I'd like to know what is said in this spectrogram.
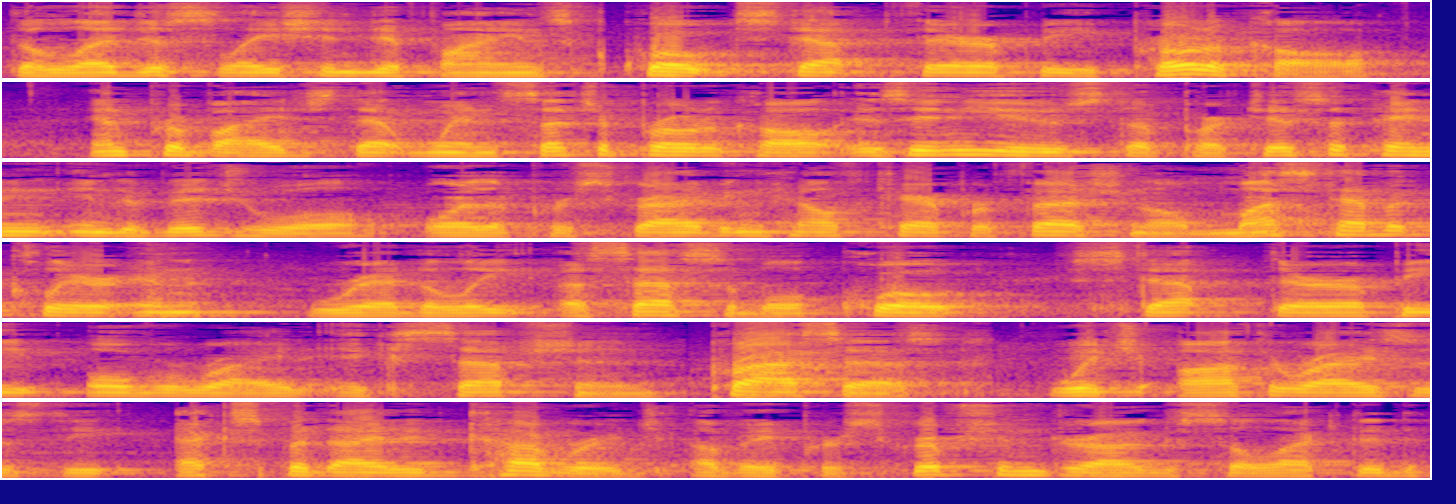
The legislation defines, quote, step therapy protocol and provides that when such a protocol is in use, the participating individual or the prescribing healthcare professional must have a clear and readily accessible, quote, step therapy override exception process, which authorizes the expedited coverage of a prescription drug selected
